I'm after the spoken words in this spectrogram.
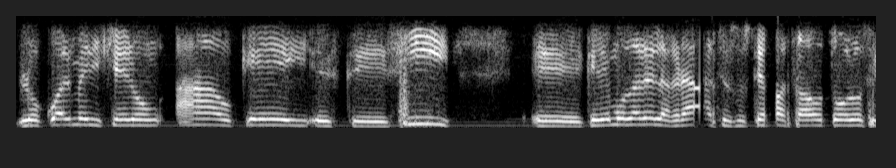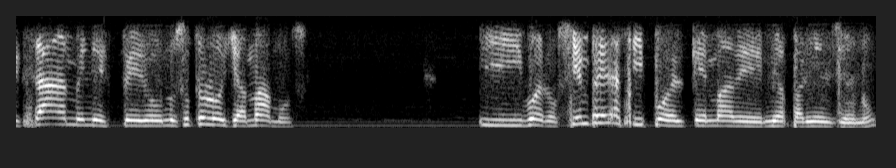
Lo cual me dijeron, ah, ok, este, sí, eh, queremos darle las gracias, usted ha pasado todos los exámenes, pero nosotros los llamamos. Y bueno, siempre era así por el tema de mi apariencia, ¿no?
